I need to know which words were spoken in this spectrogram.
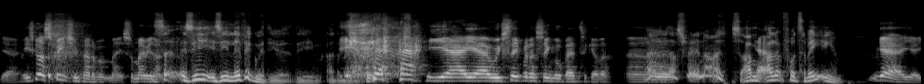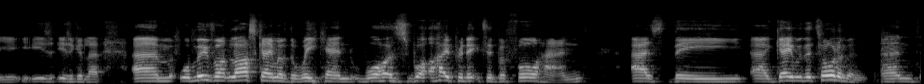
yeah, he's got a speech impediment, mate. So maybe. So is he is he living with you at the at the yeah, yeah, yeah. We sleep in a single bed together. Oh, Uh, that's really nice. I'm, yeah. I look forward to meeting him. yeah, yeah. you- He's, he's a good lad. Um, we'll move on. Last game of the weekend was what I predicted beforehand as the uh, game of the tournament, and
